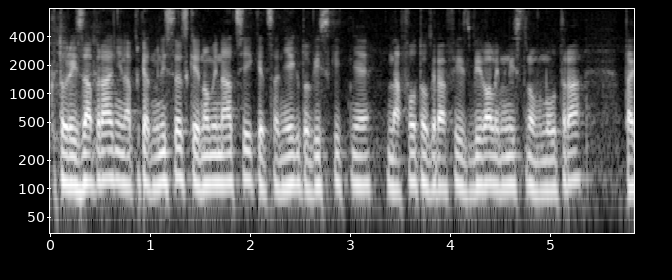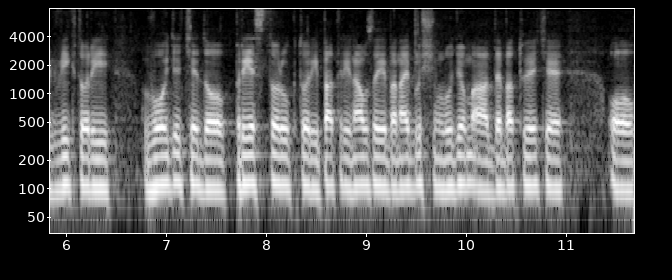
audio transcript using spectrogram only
ktorý zabráni napríklad ministerskej nominácii, keď sa niekto vyskytne na fotografii s bývalým ministrom vnútra, tak vy, ktorí vôjdete do priestoru, ktorý patrí naozaj iba najbližším ľuďom a debatujete o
